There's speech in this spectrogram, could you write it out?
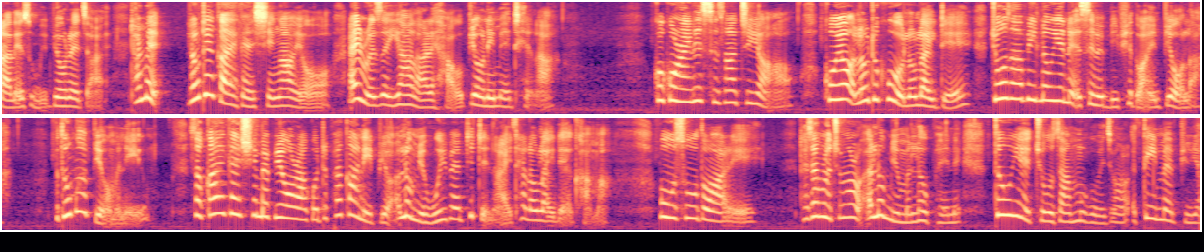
တာလဲဆိုပြီးပြောတတ်ကြတယ်ဒါပေမဲ့လောက်တဲ့ကာယကံရှင်ကရောအဲ့ result ရလာတဲ့ဟာကိုပြောနေမယ်ထင်လားကိုကိုရိုင်းနဲ့စဉ်းစားကြည့်ရအောင်ကိုရောအလုပ်တစ်ခုကိုလုပ်လိုက်တယ်စူးစမ်းပြီးလုပ်ရတဲ့အဆင်မပြေဖြစ်သွားရင်ပျော်လားဘယ်သူမှပျော်မနေဘူးဆိုကာယကံရှင်မပျော်တာကိုတစ်ဖက်ကနေပြောအဲ့လိုမျိုးဝေဖန်ပြစ်တင်တာတွေထပ်လုပ်လိုက်တဲ့အခါမှာပိုဆိုးသွားတယ် ဒါကြောင့်မလို့ကျမတို့အဲ့လိုမျိုးမလုပ်ဖ ೇನೆ သူ့ရဲ့စူးစမ်းမှုကိုပဲကျမတို့အတိအမှတ်ပြုရ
